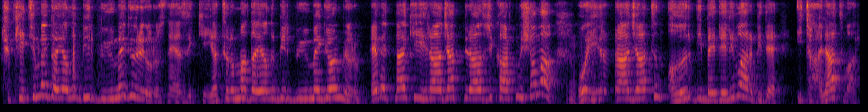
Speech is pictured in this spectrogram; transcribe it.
tüketime dayalı bir büyüme görüyoruz ne yazık ki. Yatırıma dayalı bir büyüme görmüyorum. Evet belki ihracat birazcık artmış ama o ihracatın ağır bir bedeli var bir de. ithalat var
